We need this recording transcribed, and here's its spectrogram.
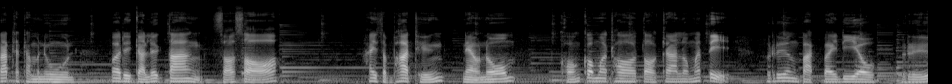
รัฐธรรมนูญว่าด้วยการเลือกตั้ง สส ให้สัมภาษณ์ถึงแนวโน้ม ของกมทต่อการลงมติ เรื่องบัตรใบเดียว หรือ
